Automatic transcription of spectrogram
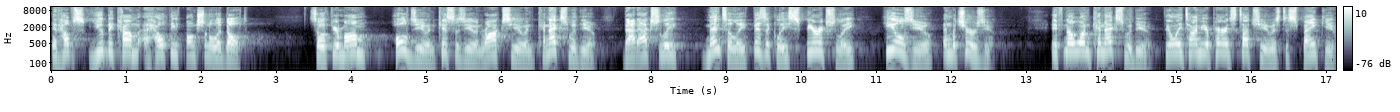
it helps you become a healthy functional adult. So if your mom holds you and kisses you and rocks you and connects with you, that actually mentally, physically, spiritually heals you and matures you. If no one connects with you, the only time your parents touch you is to spank you.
